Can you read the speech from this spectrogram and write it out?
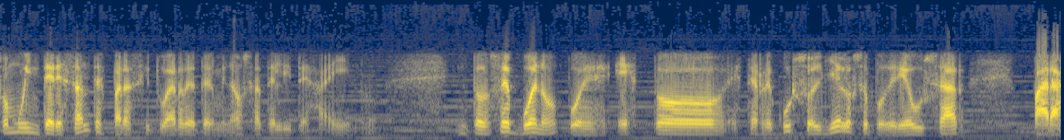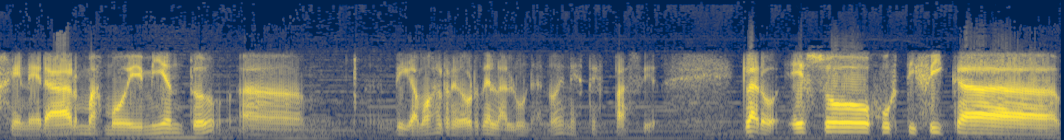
son muy interesantes para situar determinados satélites ahí. Entonces, bueno, pues esto, este recurso, el hielo, se podría usar para generar más movimiento, ah, digamos, alrededor de la Luna, ¿no? En este espacio. Claro, ¿eso justifica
